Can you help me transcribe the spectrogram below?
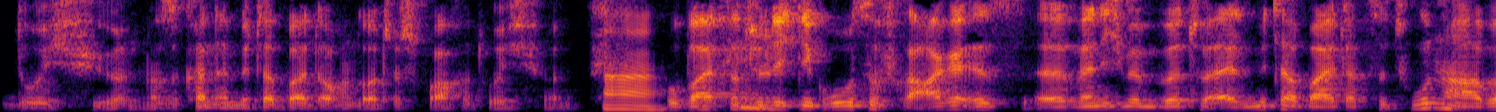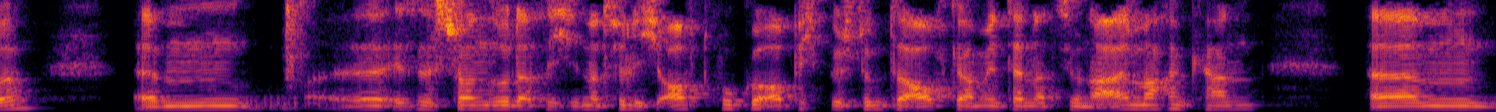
durchführen. Also kann der Mitarbeiter auch in deutscher Sprache durchführen. Ah, Wobei okay. es natürlich die große Frage ist, äh, wenn ich mit einem virtuellen Mitarbeiter zu tun habe, ähm, äh, ist es schon so, dass ich natürlich oft gucke, ob ich bestimmte Aufgaben international machen kann. Ähm,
